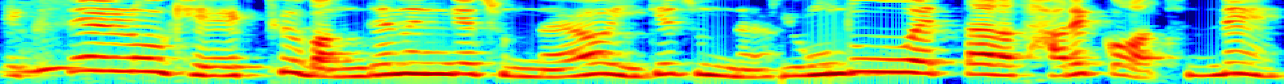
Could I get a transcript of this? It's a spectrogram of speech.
엑셀로 계획표 만드는 게 좋나요? 이게 좋나요? 용도에 따라 다를 것 같은데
